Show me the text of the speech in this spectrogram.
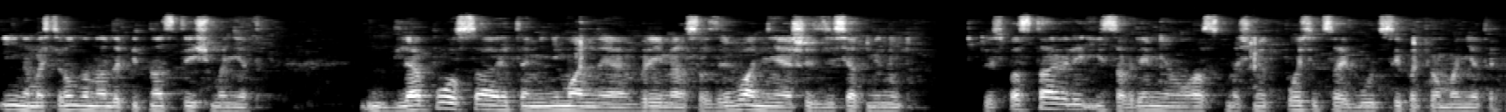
И на мастернода надо 15 тысяч монет. Для поса это минимальное время созревания 60 минут. То есть поставили и со временем у вас начнет поситься и будет сыпать вам монеты.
